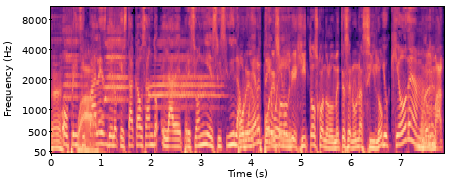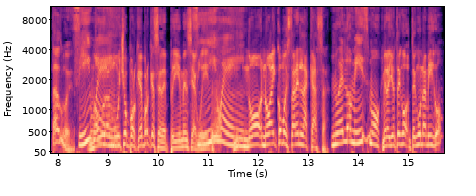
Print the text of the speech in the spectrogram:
Ah. o principales de lo que está causando la depresión y el suicidio y la por, muerte por eso los viejitos cuando los metes en un asilo, you kill them los matas, güey. Sí, No güey. duran mucho, ¿por qué? Porque se deprimen, se Sí, agüitan. güey. No, no hay como estar en la casa. no es lo mismo Mira, yo tengo, tengo un amigo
